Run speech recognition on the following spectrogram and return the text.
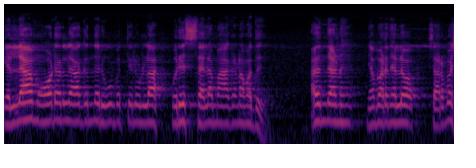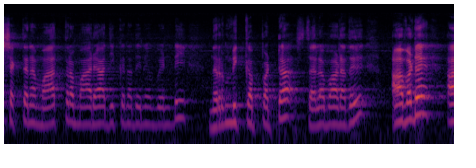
എല്ലാം ഓർഡറിലാകുന്ന രൂപത്തിലുള്ള ഒരു സ്ഥലമാകണം അത്. അതെന്താണ്? ഞാൻ പറഞ്ഞല്ലോ സർവശക്തനെ മാത്രം ആരാധിക്കുന്നതിന് വേണ്ടി നിർമ്മിക്കപ്പെട്ട സ്ഥലമാണത്. അവിടെ ആ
